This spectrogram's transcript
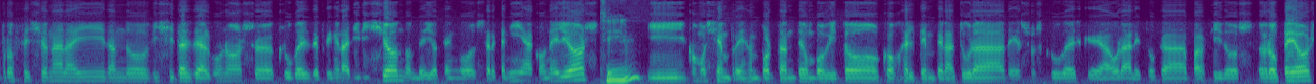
profesional ahí, dando visitas de algunos eh, clubes de primera división, donde yo tengo cercanía con ellos. Sí. Y como siempre, es importante un poquito coger temperatura de esos clubes que ahora le toca partidos europeos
